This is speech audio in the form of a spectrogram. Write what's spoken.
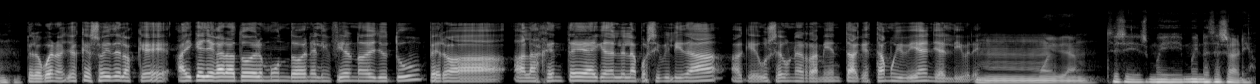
Pero bueno, yo es que soy de los que hay que llegar a todo el mundo en el infierno de YouTube, pero a, a la gente hay que darle la posibilidad a que use una herramienta que está muy bien y es libre. Mm, muy bien. Sí, sí, es muy, muy necesario.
